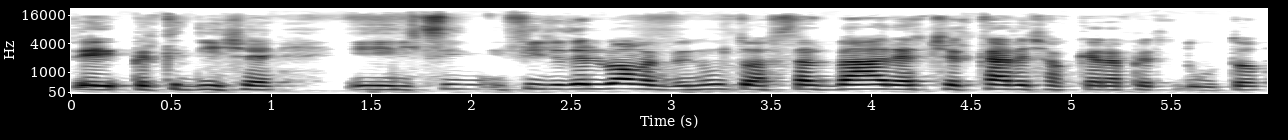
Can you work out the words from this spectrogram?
perché dice il, il figlio dell'uomo è venuto a salvare, a cercare ciò che era perduto.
